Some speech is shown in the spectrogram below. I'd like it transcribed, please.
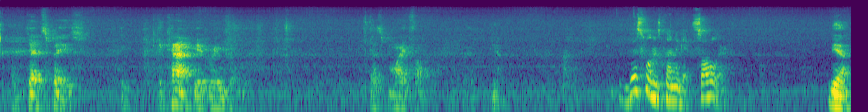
of dead space, it, it cannot be a green building. That's my thought. Yeah. This one's gonna get solar. Yeah,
